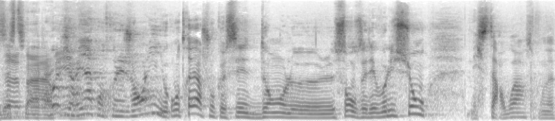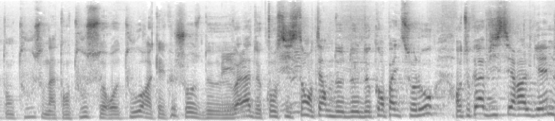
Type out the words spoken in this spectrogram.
Destiny bah. Moi, j'ai rien contre les gens en ligne. Au contraire, je trouve que c'est dans le, le sens de l'évolution. Mais Star Wars, on attend tous, on attend tous ce retour à quelque chose de, voilà, de consistant en termes de, de- de campagne solo. En tout cas, Visceral Games,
